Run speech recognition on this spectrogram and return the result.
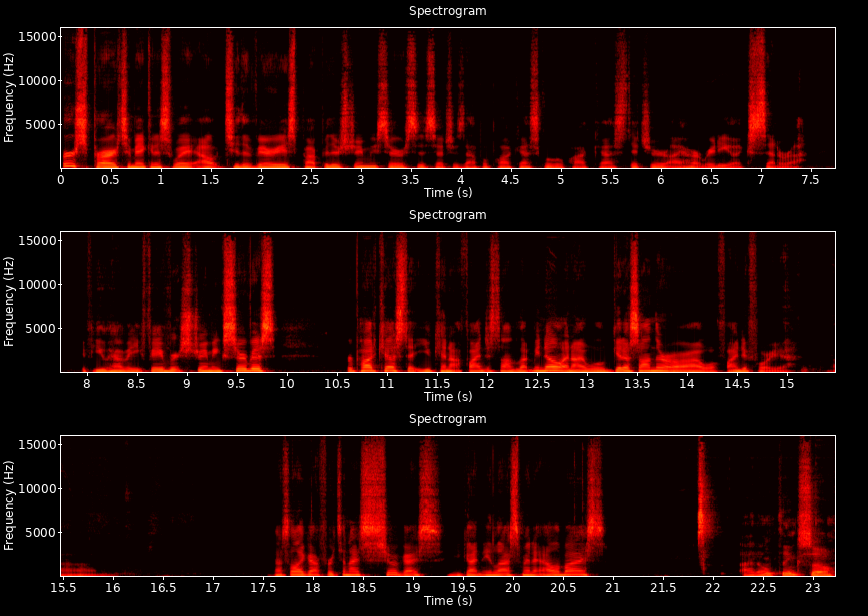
first prior to making its way out to the various popular streaming services such as apple podcasts google podcasts stitcher iheartradio etc if you have a favorite streaming service for podcasts that you cannot find us on let me know and i will get us on there or i will find it for you um, that's all i got for tonight's show guys you got any last minute alibis I don't think so.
